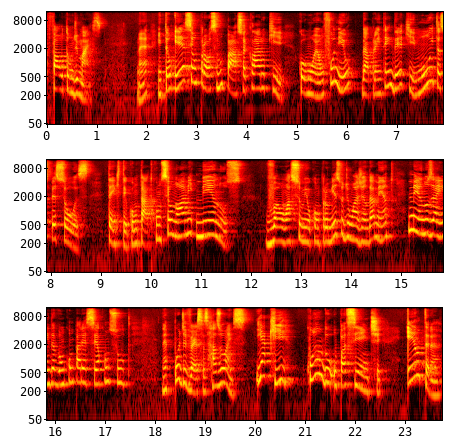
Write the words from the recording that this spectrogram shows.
faltam demais. Né? Então esse é o próximo passo. É claro que, como é um funil, dá para entender que muitas pessoas têm que ter contato com o seu nome, menos vão assumir o compromisso de um agendamento, menos ainda vão comparecer à consulta né, por diversas razões. E aqui, quando o paciente entra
